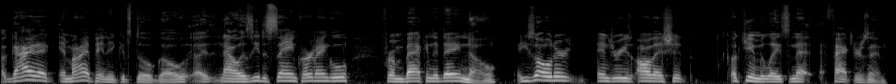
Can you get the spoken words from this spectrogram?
a guy that, in my opinion, could still go? Uh, now, is he the same Kurt Angle from back in the day? No, he's older, injuries, all that shit accumulates and that factors in.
